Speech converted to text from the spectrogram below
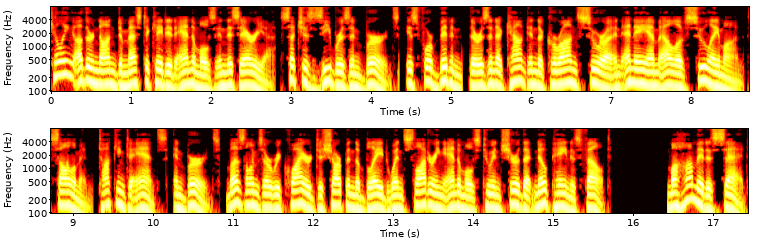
Killing other non-domesticated animals in this area, such as zebras and birds, is forbidden. There is an account in the Quran Surah an-Naml of Sulayman Solomon talking to ants and birds. Muslims are required to sharpen the blade when slaughtering animals to ensure that no pain is felt. Muhammad is said,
